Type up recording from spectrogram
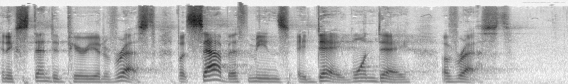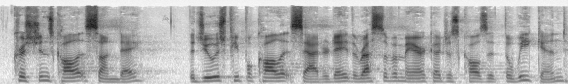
an extended period of rest. But Sabbath means a day, one day of rest. Christians call it Sunday. The Jewish people call it Saturday. The rest of America just calls it the weekend.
